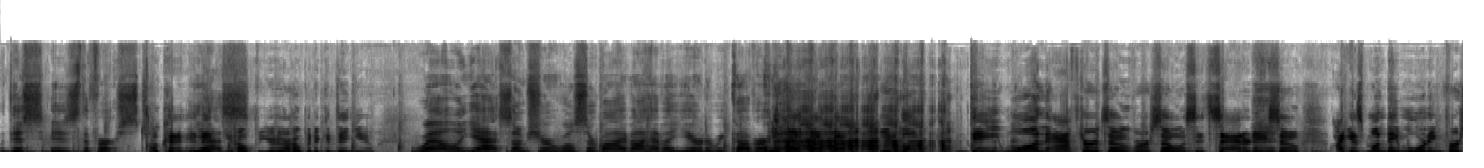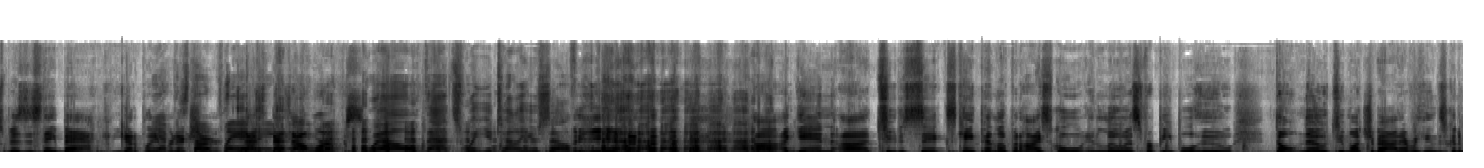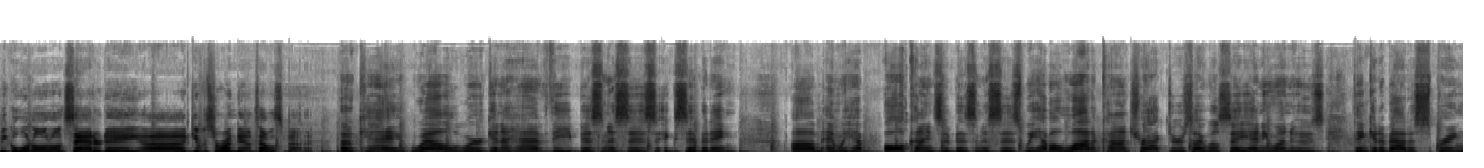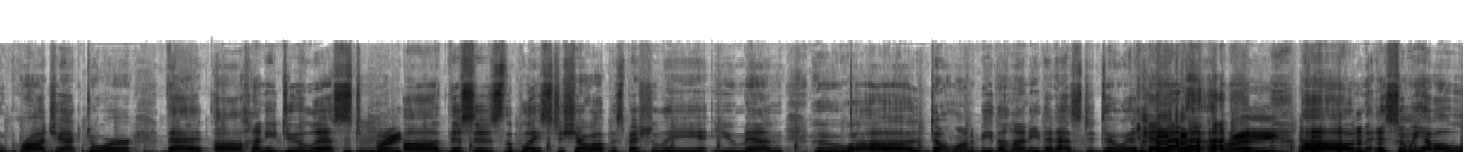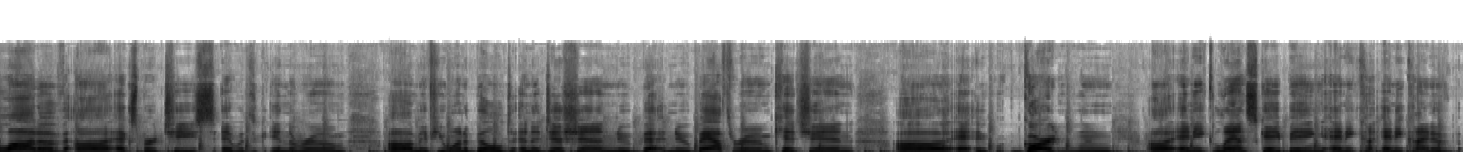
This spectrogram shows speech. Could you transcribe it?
This is the first. Okay, and yes. then you hope you're hoping to continue. Well, yes, I'm sure we'll survive. I have a year to recover. You, look, day one after it's over, so it's, it's Saturday. So I guess Monday morning, first business day back, you got to plan You have for to next start year. planning. That's that's how it works. well, that's what you tell yourself. Yeah. uh, again, uh, two to six, Cape Henlopen High School in Lewes. For people who don't know too much about everything that's going to be going on on Saturday, uh, give us a rundown. Tell us about it. Okay, well, we're going to have the businesses exhibiting. Um, and we have all kinds of businesses. We have a lot of contractors. I will say, anyone who's thinking about a spring project or that uh, honey-do list, Right. Uh, this is the place to show up, especially you men who uh, don't want to be the honey that has to do it. right. um, so we have a lot of uh, expertise in in the room. Um, if you want to build an addition, new ba- new bathroom, kitchen, uh, garden, uh, any landscaping, any any kind of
